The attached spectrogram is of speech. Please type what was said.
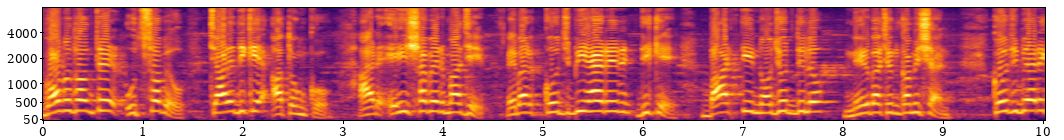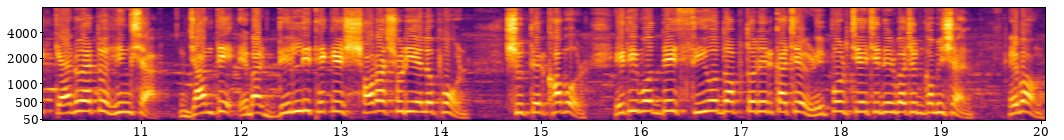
গণতন্ত্রের উৎসবেও চারিদিকে আতঙ্ক। আর এইসবের মাঝে এবার কোচবিহারের দিকে বাড়তি নজর দিল নির্বাচন কমিশন। কোচবিহারে কেন এত হিংসা? জানতে এবার দিল্লি থেকে সরাসরি এলো ফোন। সূত্রের খবর, ইতিমধ্যেই সিও দপ্তরের কাছে রিপোর্ট চেয়েছে নির্বাচন কমিশন। এবং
